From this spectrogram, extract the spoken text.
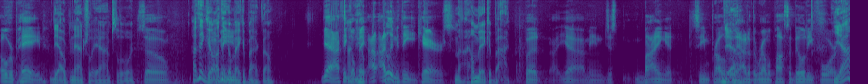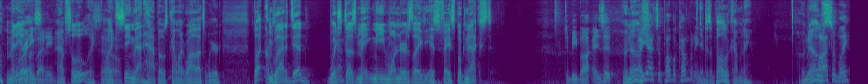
overpaid. yeah, naturally, yeah, absolutely. So I think he'll, I, think he'll make it back though. Yeah, I think he'll make. I, I don't even think he cares. Nah, he'll make it back. But uh, yeah, I mean, just buying it seemed probably Yeah. out of the realm of possibility for Yeah, many for of anybody. us. Absolutely. So- Like seeing that happen was kind of like, wow, that's weird. But I'm glad it did. Which does make me wonder: is like, is Facebook next? To be bought, is it? Who knows? Oh yeah, it's a public company. It is a public company. Who knows? Possibly.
